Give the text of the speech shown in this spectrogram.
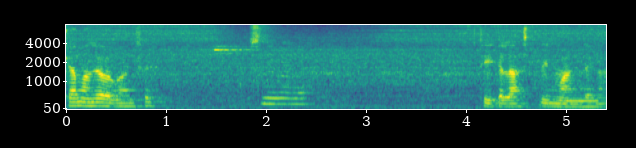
क्या मांगा भगवान से? कुछ नहीं मांगा ठीक है लास्ट दिन मांग लेना।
